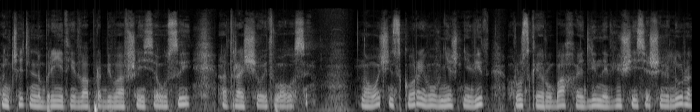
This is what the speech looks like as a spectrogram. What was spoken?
он тщательно бреет едва пробивавшиеся усы, отращивает волосы. Но очень скоро его внешний вид, русская рубаха и длинная вьющаяся шевелюра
